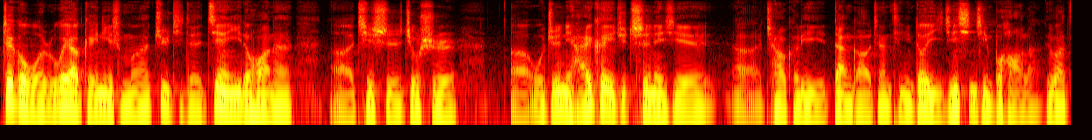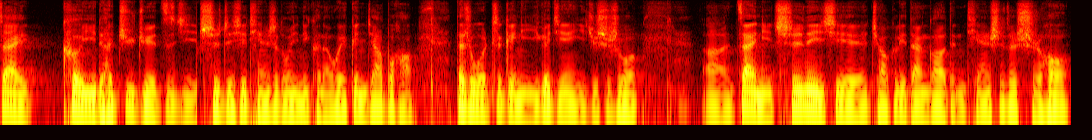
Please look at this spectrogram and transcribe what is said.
这个我如果要给你什么具体的建议的话呢？呃，其实就是，呃，我觉得你还可以去吃那些呃巧克力蛋糕，这样听你都已经心情不好了，对吧？再刻意的拒绝自己吃这些甜食东西，你可能会更加不好。但是我只给你一个建议，就是说，呃，在你吃那些巧克力蛋糕等甜食的时候。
